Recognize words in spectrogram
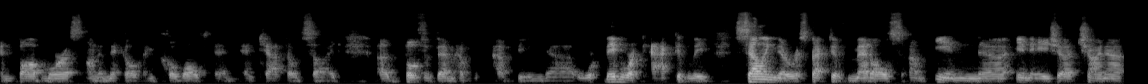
and Bob Morris on the nickel and cobalt and, and cathode side. Uh, both of them have, have been, uh, they've worked actively selling their respective metals um, in, uh, in Asia, China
